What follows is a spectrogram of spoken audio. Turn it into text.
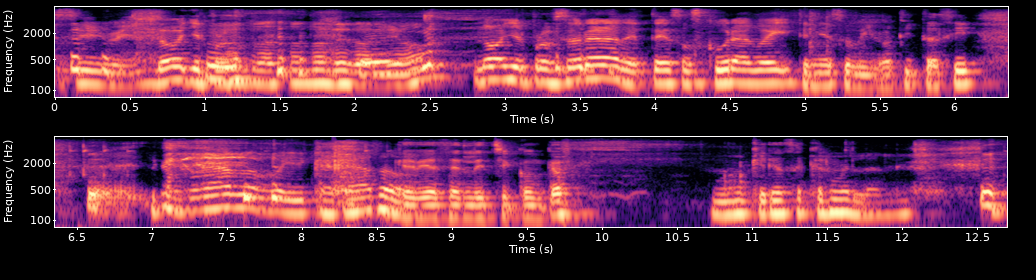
Sí, güey. No, y el profesor, razón no le dolió. no, y el profesor era de tez oscura, güey, y tenía su bigotito así. Cagado, güey, cagado. Quería hacer leche con café. No, quería sacarme la leche.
